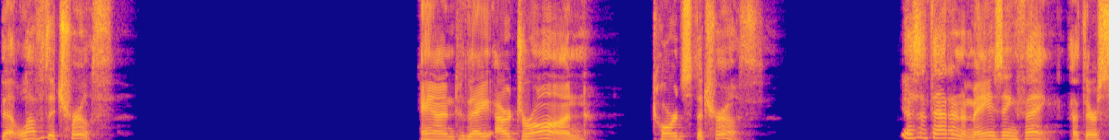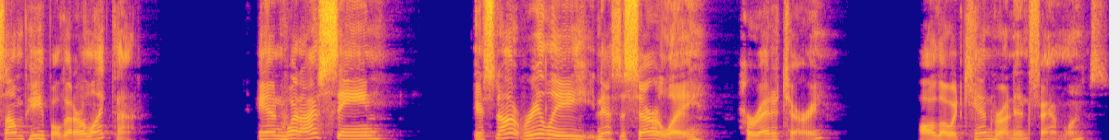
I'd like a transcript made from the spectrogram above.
that love the truth. And they are drawn towards the truth. Isn't that an amazing thing that there's some people that are like that? And what I've seen, it's not really necessarily hereditary, although it can run in families.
